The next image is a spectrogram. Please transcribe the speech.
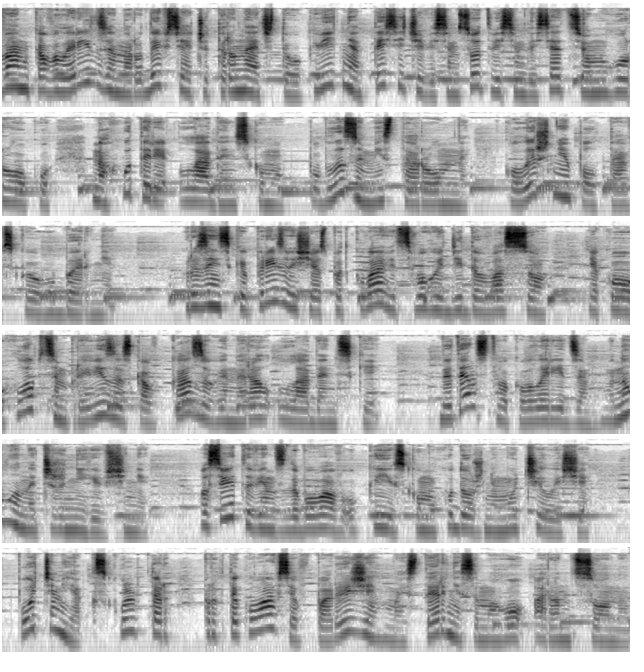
Іван Кавалерідзе народився 14 квітня 1887 року на хуторі Ладанському, поблизу міста Ромни, колишньої Полтавської губернії. Грузинське прізвище спадкував від свого діда Васо, якого хлопцем привіз із Кавказу генерал Ладанський. Дитинство Кавалерідзе минуло на Чернігівщині. Освіту він здобував у Київському художньому училищі. Потім, як скульптор, практикувався в Парижі майстерні самого Аранцона.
